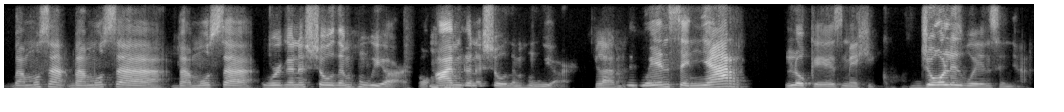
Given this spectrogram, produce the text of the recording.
vamos a, vamos a, vamos a, we're gonna show them who we are, o Ujú. I'm gonna show them who we are. Claro. Les voy a enseñar lo que es México. Yo les voy a enseñar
